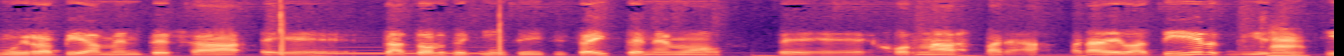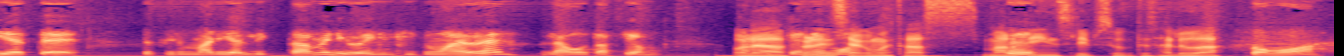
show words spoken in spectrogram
muy rápidamente ya 14, 15 y 16 tenemos eh, jornadas para, para debatir, 17 se firmaría el dictamen y 29 la votación. Hola Florencia, ¿cómo estás? Martín Slipsuk te saluda. ¿Cómo va?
